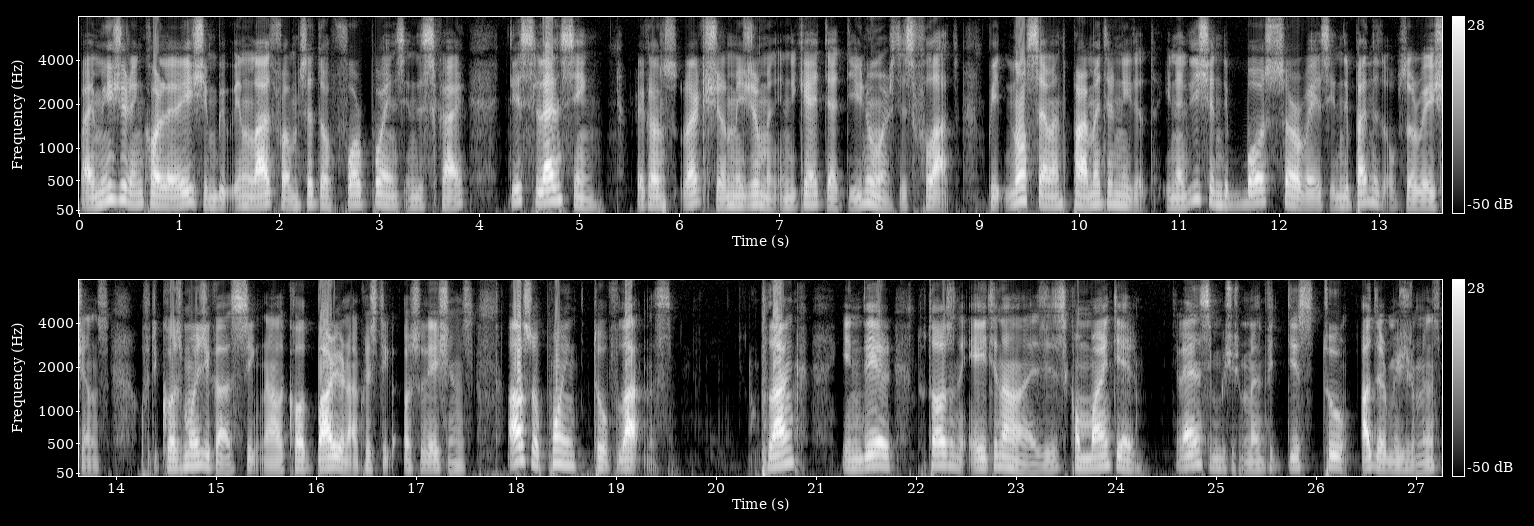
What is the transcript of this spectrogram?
By measuring correlation between light from set of four points in the sky, this lensing reconstruction measurement indicates that the universe is flat, with no seventh parameter needed. In addition, the both surveys independent observations of the cosmological signal called baryon acoustic oscillations also point to flatness. Planck, in their 2018 analysis, combined their lens measurement with these two other measurements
